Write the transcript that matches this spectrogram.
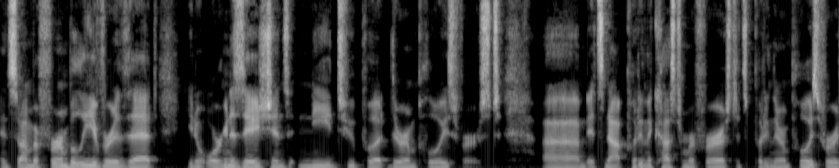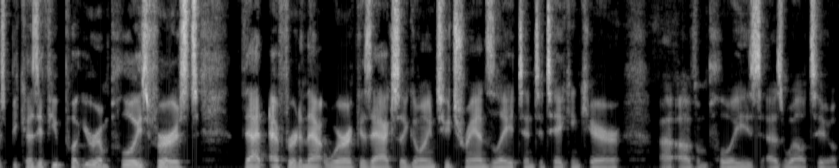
And so I'm a firm believer that, you know, organizations need to put their employees first. Um, it's not putting the customer first, it's putting their employees first. Because if you put your employees first, that effort and that work is actually going to translate into taking care uh, of employees as well too.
